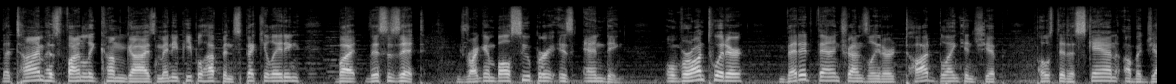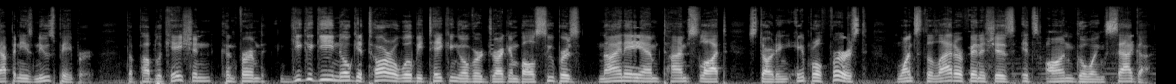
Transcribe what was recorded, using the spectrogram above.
The time has finally come, guys. Many people have been speculating, but this is it. Dragon Ball Super is ending. Over on Twitter, vetted fan translator Todd Blankenship posted a scan of a Japanese newspaper. The publication confirmed GeGeGe no Kitaro will be taking over Dragon Ball Super's 9am time slot starting April 1st once the latter finishes its ongoing saga.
